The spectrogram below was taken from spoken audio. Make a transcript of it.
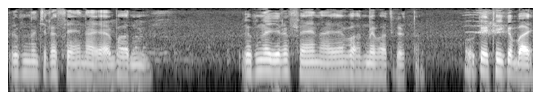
रुकना जरा फ़ैन आया है बाद में। रुकना जरा फ़ैन आया है, बाद में बात करता हूँ। ओके, ठीक है बाय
